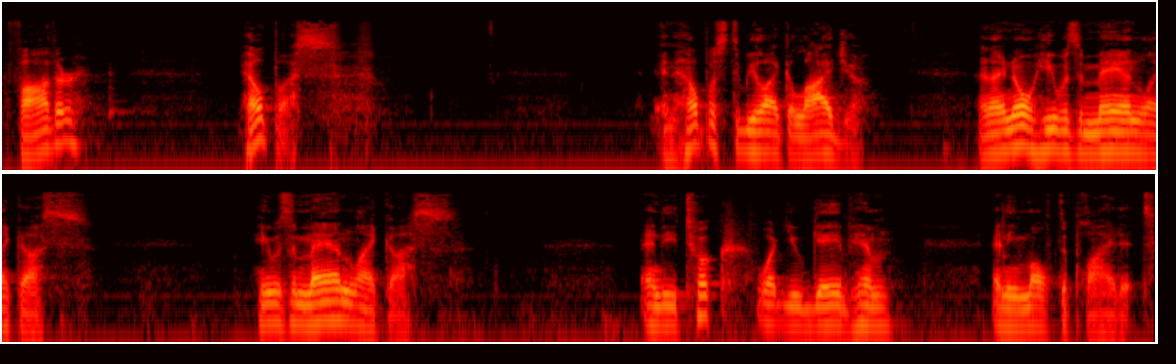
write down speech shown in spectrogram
Father, help us. And help us to be like Elijah. And I know he was a man like us. He was a man like us. And he took what you gave him and he multiplied it.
